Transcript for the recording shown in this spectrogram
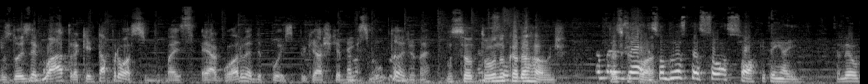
Os 2d4 é quem tá próximo, mas é agora ou é depois? Porque eu acho que é meio É que no simultâneo, né? No seu no turno, seu cada round. Não, Tá mas escrito é, são duas pessoas só que tem aí, entendeu?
